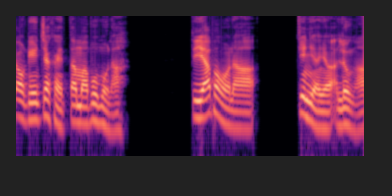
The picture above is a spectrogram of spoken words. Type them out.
တောက်တင်းကြက်ခိုင်တန်မာဖို့မဟုတ်လားတရားဘာဝနာကြင်ညာရအလုံးငါ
